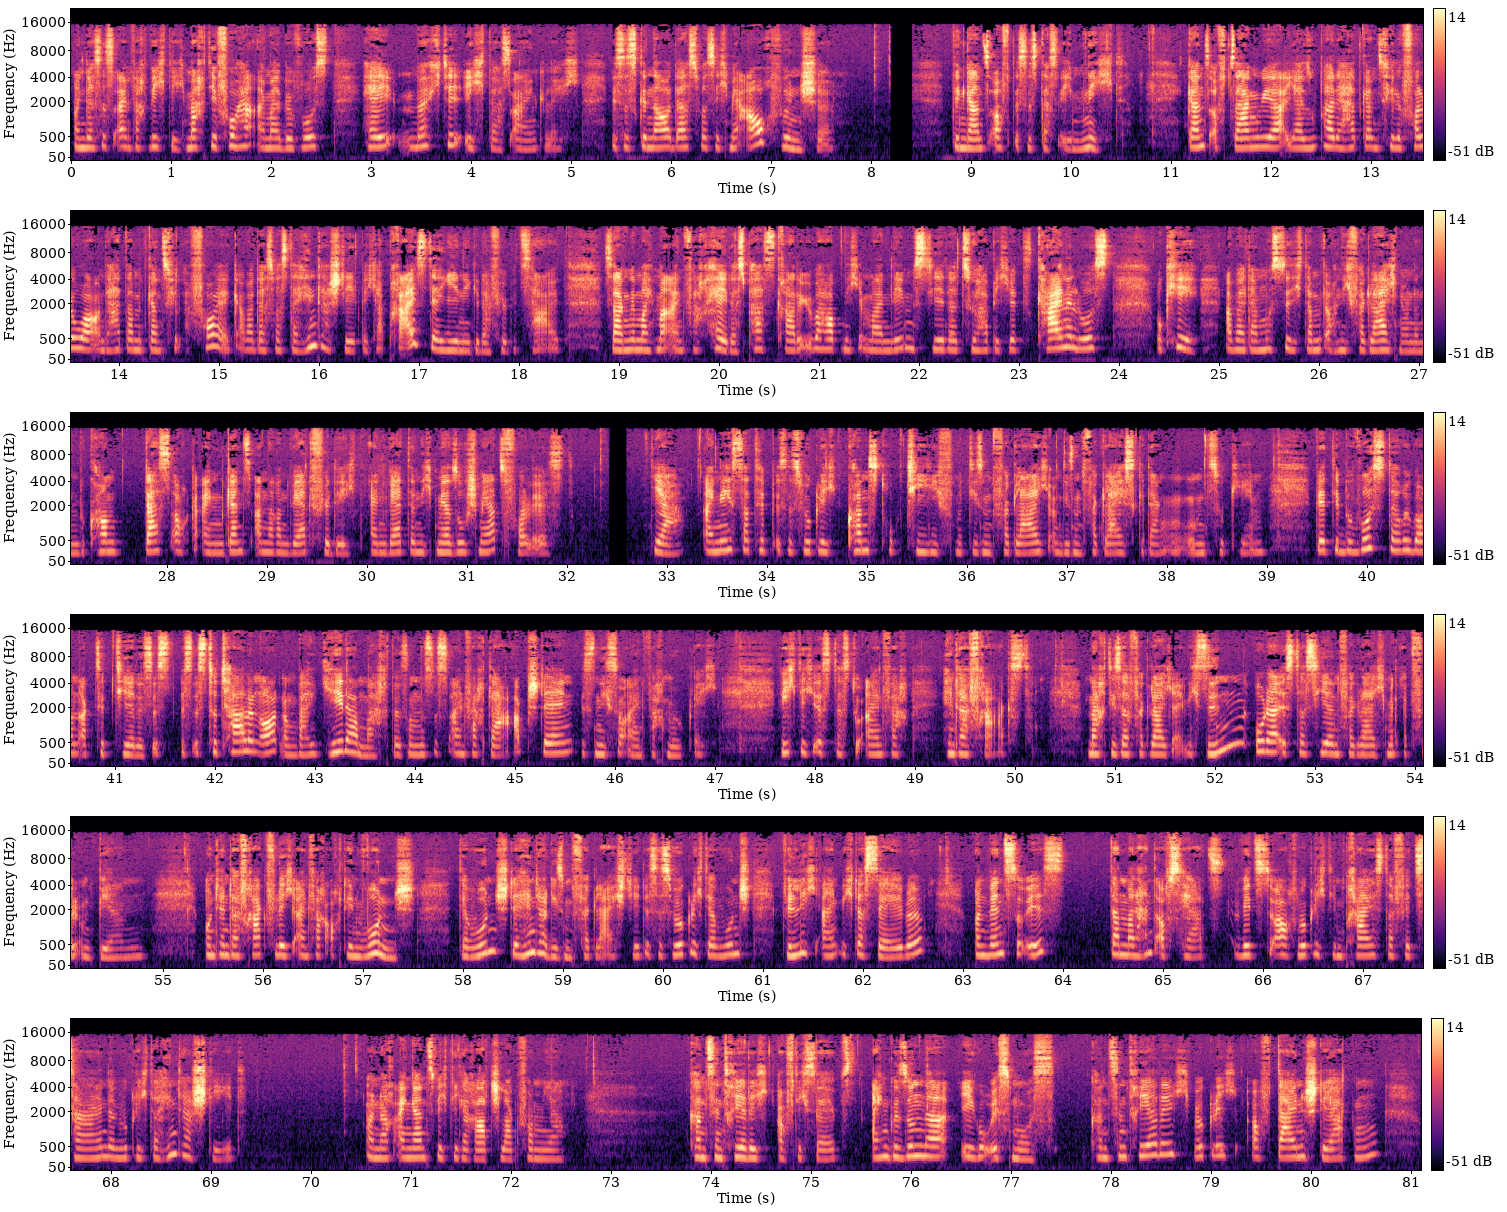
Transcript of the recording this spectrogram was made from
Und das ist einfach wichtig. Mach dir vorher einmal bewusst, hey, möchte ich das eigentlich? Ist es genau das, was ich mir auch wünsche? Denn ganz oft ist es das eben nicht. Ganz oft sagen wir, ja super, der hat ganz viele Follower und der hat damit ganz viel Erfolg. Aber das, was dahinter steht, welcher Preis derjenige dafür bezahlt, sagen wir manchmal einfach, hey, das passt gerade überhaupt nicht in meinen Lebensstil, dazu habe ich jetzt keine Lust. Okay, aber da musst du dich damit auch nicht vergleichen und dann bekommt das auch einen ganz anderen Wert für dich, einen Wert, der nicht mehr so schmerzvoll ist. Ja, ein nächster Tipp ist es wirklich konstruktiv mit diesem Vergleich und diesen Vergleichsgedanken umzugehen. Werd dir bewusst darüber und akzeptiere es. Ist, es ist total in Ordnung, weil jeder macht es und es ist einfach da. Abstellen ist nicht so einfach möglich. Wichtig ist, dass du einfach hinterfragst. Macht dieser Vergleich eigentlich Sinn oder ist das hier ein Vergleich mit Äpfel und Birnen? Und hinterfrag vielleicht einfach auch den Wunsch. Der Wunsch, der hinter diesem Vergleich steht. Ist es wirklich der Wunsch, will ich eigentlich dasselbe? Und wenn es so ist, dann mal Hand aufs Herz. Willst du auch wirklich den Preis dafür zahlen, der wirklich dahinter steht? Und noch ein ganz wichtiger Ratschlag von mir. Konzentriere dich auf dich selbst. Ein gesunder Egoismus. Konzentriere dich wirklich auf deine Stärken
